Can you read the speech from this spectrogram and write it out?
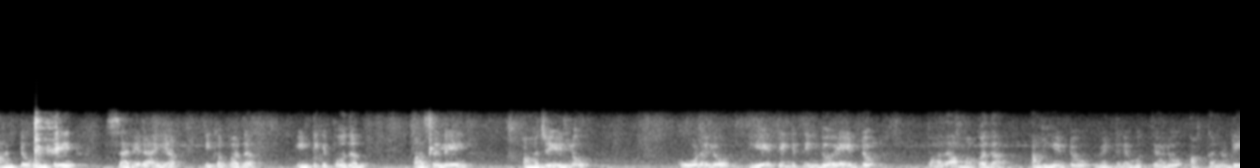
అంటూ ఉంటే సరేరా అయ్యా ఇక పద. ఇంటికి పోదాం. అసలే ఆ జైల్లో కోడలు ఏ తిండి తిందో ఏంటో. పద అమ్మ పద అని ఏంటో వెంటనే ముత్యాలు అక్కడి నుండి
